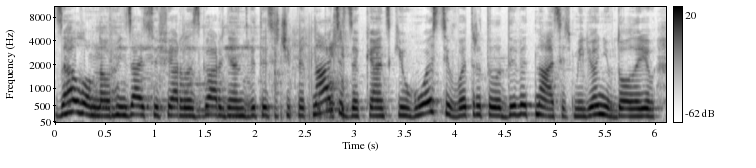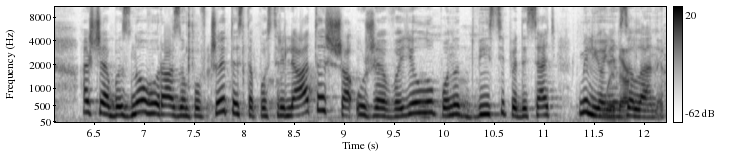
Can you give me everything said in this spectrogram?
Загалом на організацію Fearless Guardian 2015 заокеанські гості витратили 19 мільйонів доларів. А ще аби знову разом повчитись та постріляти, США уже виділило понад 250 мільйонів зелених.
